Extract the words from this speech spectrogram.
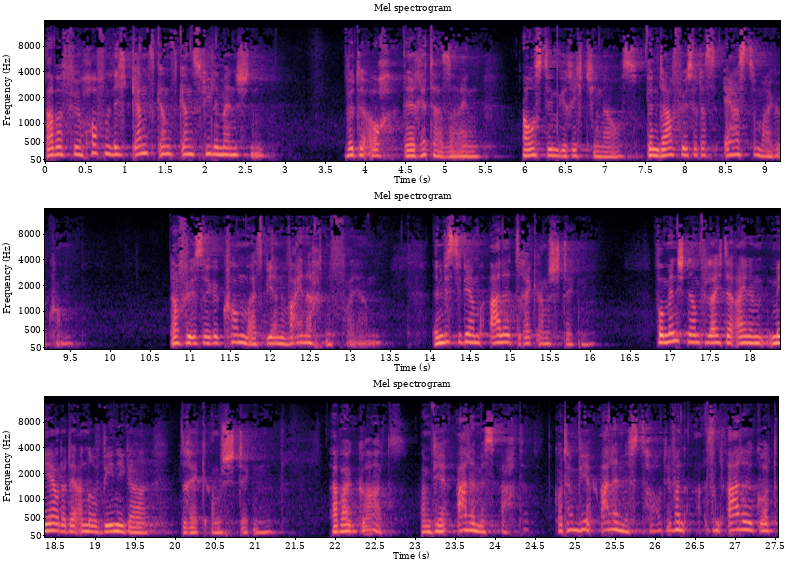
aber für hoffentlich ganz, ganz, ganz viele Menschen wird er auch der Retter sein aus dem Gericht hinaus. Denn dafür ist er das erste Mal gekommen. Dafür ist er gekommen, als wir an Weihnachten feiern. Denn wisst ihr, wir haben alle Dreck am Stecken. Vor Menschen haben vielleicht der eine mehr oder der andere weniger Dreck am Stecken. Aber Gott haben wir alle missachtet. Gott haben wir alle misstraut. Wir waren, sind alle Gott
